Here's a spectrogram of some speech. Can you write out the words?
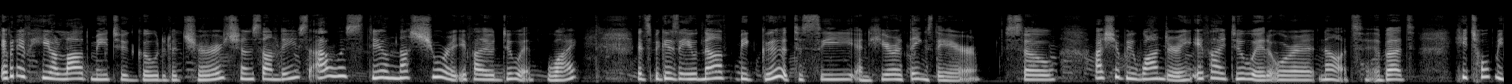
Even if he allowed me to go to the church on Sundays, I was still not sure if I would do it. Why? It's because it would not be good to see and hear things there. So I should be wondering if I do it or not. But he told me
